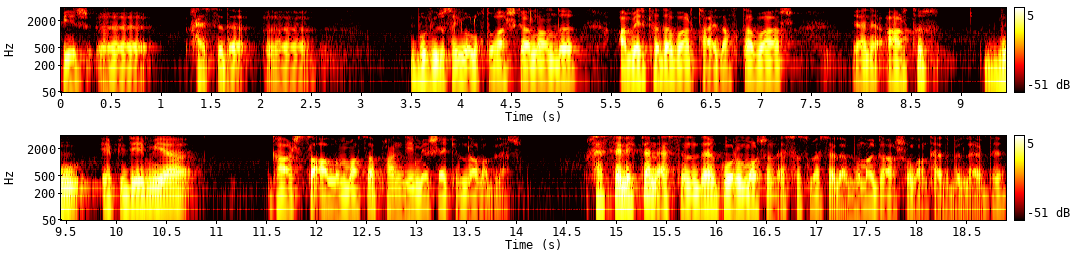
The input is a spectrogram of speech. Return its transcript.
bir e, xəstədə bu virusa yoluxduğu aşkarlandı. Amerikada var, Taylandda var. Yəni artıq bu epidemiya qarşısı alınmazsa pandemiya şəklində ala bilər. Xəstəlikdən əslində qorunmaq üçün əsas məsələ buna qarşı olan tədbirlərdir.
